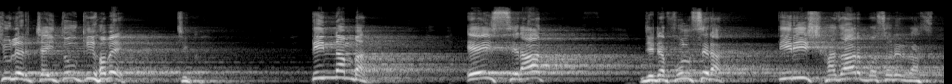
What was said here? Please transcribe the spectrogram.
চুলের চাইতেও কি হবে? চিকন। তিন নাম্বার। এই সেরাত, যেটা ফুল সেরাত, তিরিশ হাজার বছরের রাস্তা।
